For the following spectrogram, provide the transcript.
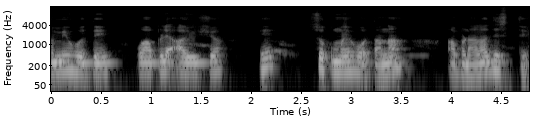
कमी होते व आपले आयुष्य हे सुखमय होताना आपणाला दिसते.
